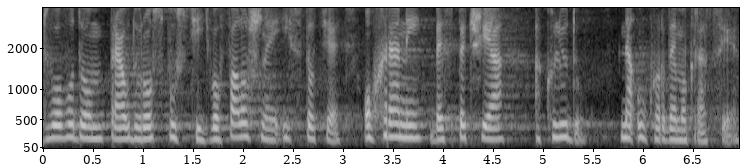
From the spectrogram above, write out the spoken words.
dôvodom pravdu rozpustiť vo falošnej istote ochrany, bezpečia a kľudu na úkor demokracie.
